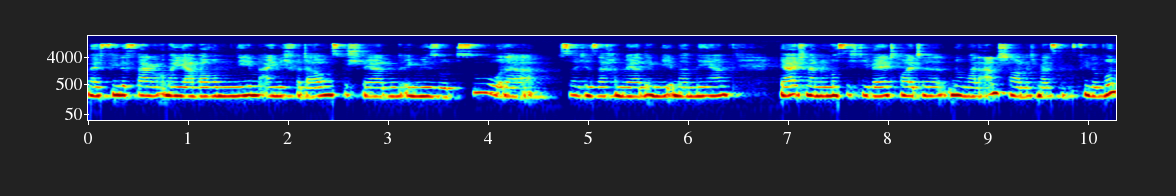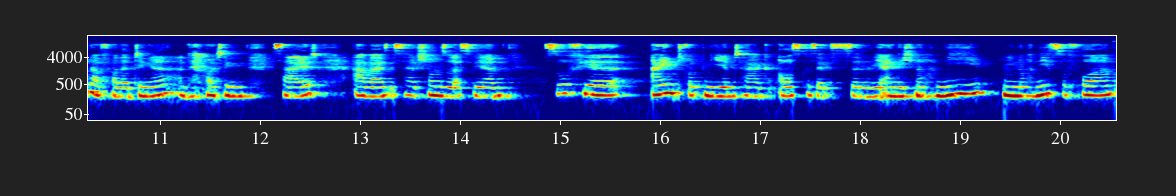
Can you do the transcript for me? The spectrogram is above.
weil viele fragen immer, ja, warum nehmen eigentlich Verdauungsbeschwerden irgendwie so zu oder solche Sachen werden irgendwie immer mehr? Ja, ich meine, man muss sich die Welt heute nur mal anschauen. Ich meine, es gibt viele wundervolle Dinge an der heutigen Zeit, aber es ist halt schon so, dass wir so viel Eindrücken jeden Tag ausgesetzt sind, wie eigentlich noch nie, wie noch nie zuvor.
